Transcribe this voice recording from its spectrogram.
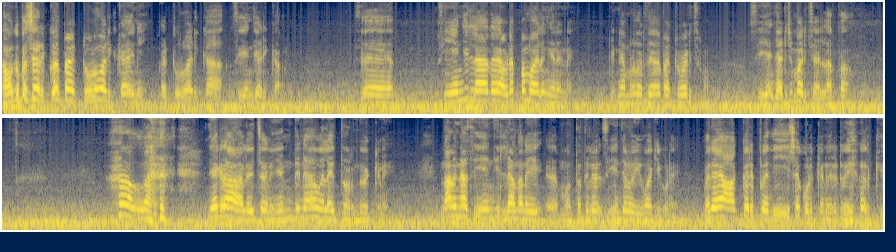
നമുക്കിപ്പോൾ ശരിക്കും പെട്രോളും അടിക്കാം ഇനി പെട്രോളും അടിക്കാം സി എൻ ജി അടിക്കാം. സി എൻ ജി ഇല്ലാതെ അവിടെ എപ്പം പോയാലും ഇങ്ങനെ തന്നെ. പിന്നെ നമ്മൾ വെറുതെ പെട്രോൾ അടിച്ചിടണം സി എൻ ജി അടിച്ചുമ്പോൾ അടിച്ചല്ലാത്ത അല്ല ഞാൻ ഇങ്ങനെ ആലോചിച്ചാണ് എന്തിനാ പോലെ തുറന്നു വെക്കണേ? എന്നാ പിന്നെ ആ സി എൻ ജി ഇല്ലാന്നാണ് മൊത്തത്തിൽ സി എൻ ജി ഒഴിവാക്കി കൂടെ ഒരേ ആൾക്കൊരു പ്രതീക്ഷ കൊടുക്കണം ഒരു ഡ്രൈവർക്ക്.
